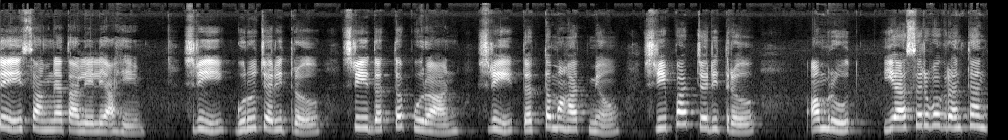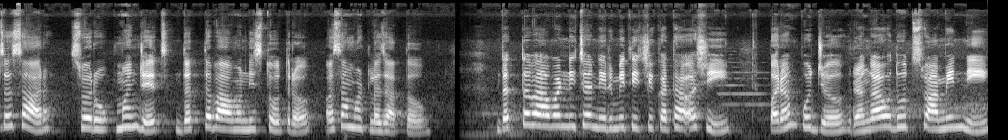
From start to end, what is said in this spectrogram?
ते सांगण्यात आलेले आहे. श्री गुरुचरित्र श्री दत्तपुराण श्री दत्तमहात्म्य श्रीपादचरित्र श्रीपाद चरित्र अमृत या सर्व ग्रंथांचं सार स्वरूप म्हणजेच दत्तबावन्नी स्तोत्र असं म्हटलं जातं. दत्तबावणीच्या निर्मितीची कथा अशी परमपूज्य रंगावधूत स्वामींनी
